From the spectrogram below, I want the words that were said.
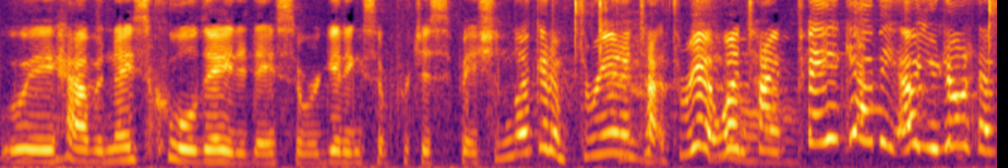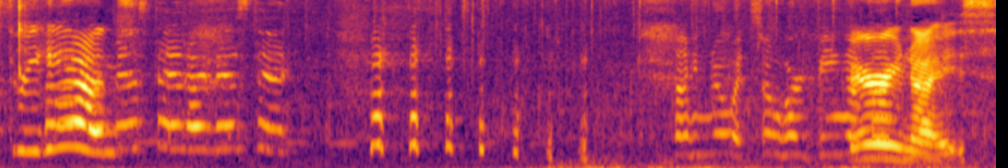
we have a nice cool day today, so we're getting some participation. Look at them, three at a time, three at one time. Pay, Kathy. Oh, you don't have three oh, I hands. missed it. I missed it. I know it's so hard being a Very nice.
